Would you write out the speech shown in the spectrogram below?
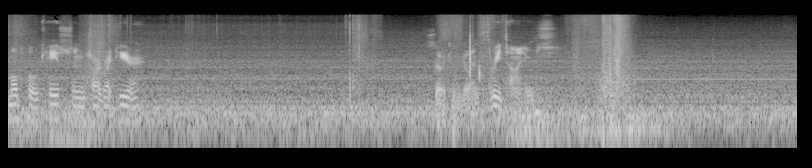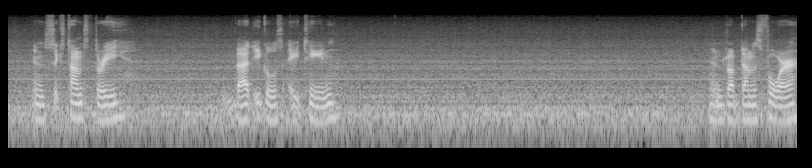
multiplication chart right here. So it can go in three times. And 6 times 3, that equals 18. And drop down this 4.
